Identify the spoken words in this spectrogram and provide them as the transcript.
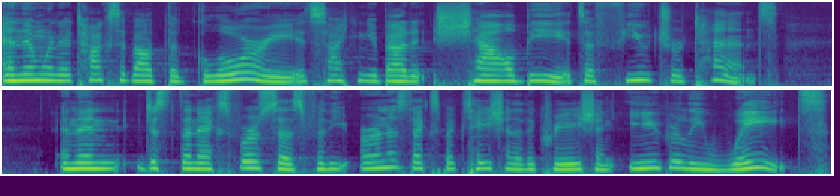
and then when it talks about the glory, it's talking about it shall be. It's a future tense. And then just the next verse says, For the earnest expectation of the creation eagerly waits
